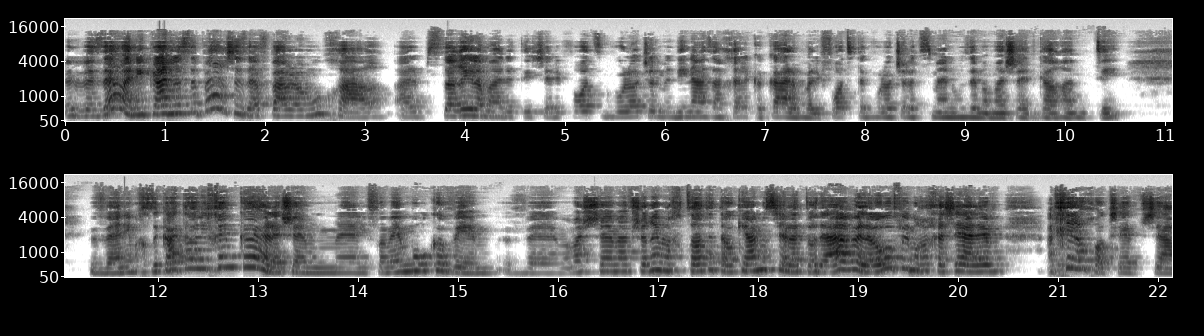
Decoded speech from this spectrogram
וזהו, אני כאן לספר שזה אף פעם לא מאוחר. על בשרי למדתי שלפרוץ גבולות של מדינה זה החלק הקל, אבל לפרוץ את הגבולות של עצמנו זה ממש האתגר האמיתי. ואני מחזיקה תהליכים כאלה שהם אה, לפעמים מורכבים, וממש מאפשרים לחצות את האוקיינוס של התודעה ולעוף עם רחשי הלב הכי רחוק שאפשר.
